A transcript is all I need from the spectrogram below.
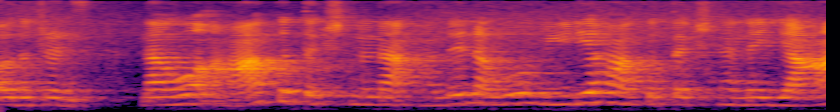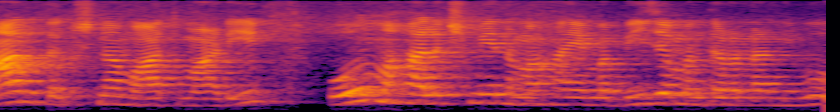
ಹೌದು ಫ್ರೆಂಡ್ಸ್ ನಾವು ಹಾಕಿದ ತಕ್ಷಣ ಅಂದರೆ ನಾವು ವಿಡಿಯೋ ಹಾಕಿದ ತಕ್ಷಣ ಯಾರು ತಕ್ಷಣ ಮಾತು ಮಾಡಿ, ಓಂ ಮಹಾಲಕ್ಷ್ಮಿಯ ನಮಃ ಎಂಬ ಬೀಜ ಮಂತ್ರವನ್ನು ನೀವು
